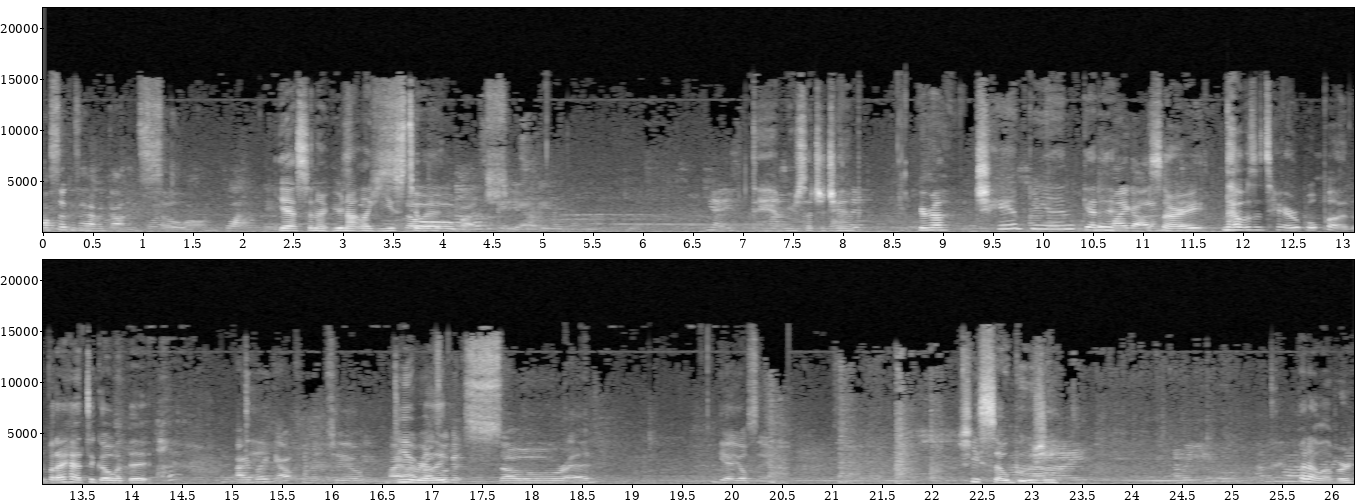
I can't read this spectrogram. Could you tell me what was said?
Also, because I haven't gone in so long. Yes, and you're not like used to it. so much, yeah. Damn, you're such a champ. You're a champion. Get oh it? Oh my God, I'm Sorry, that was a terrible pun, but I had to go with it. I break out from it too. My Do you really? will get so red. Yeah, you'll see. She's so bougie. But I love her.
